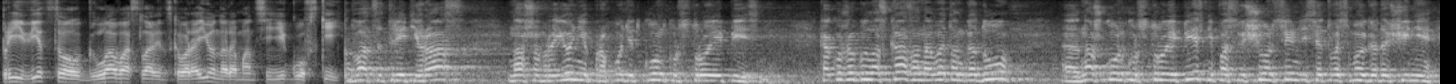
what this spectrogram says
приветствовал глава Славянского района Роман Синеговский. 23 раз в нашем районе проходит конкурс «Строя песни». Как уже было сказано, в этом году э, наш конкурс «Строя песни» посвящен 78-й годовщине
